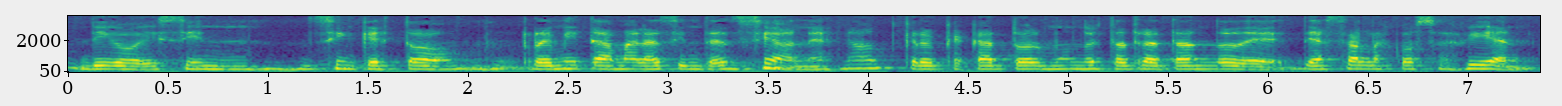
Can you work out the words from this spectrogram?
digo, y sin, sin que esto remita a malas intenciones, ¿no? Creo que acá todo el mundo está tratando de, de hacer las cosas bien.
